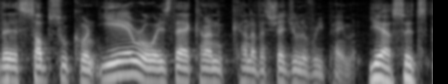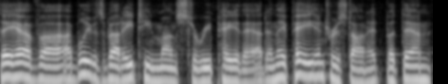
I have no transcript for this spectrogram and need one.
the subsequent year, or is there kind kind of a schedule of repayment? Yes, it's they have. Uh, I believe it's about eighteen months to repay that, and they pay interest on it. But then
